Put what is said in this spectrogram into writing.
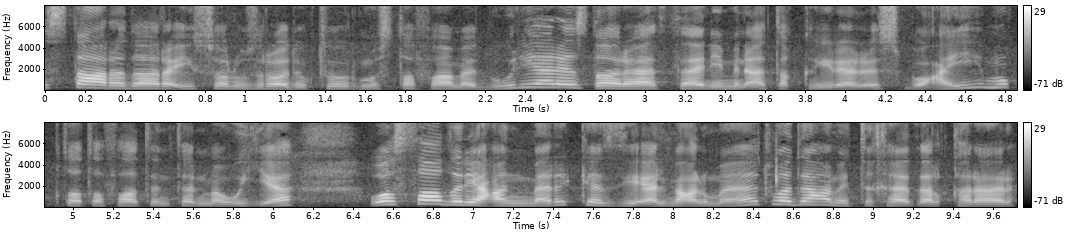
استعرض رئيس الوزراء دكتور مصطفى مدبولي الإصدار الثاني من التقرير الأسبوعي مقتطفات تنموية والصادر عن مركز المعلومات ودعم اتخاذ القرار.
